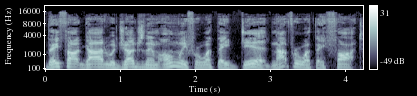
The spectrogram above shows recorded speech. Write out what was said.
They thought God would judge them only for what they did, not for what they thought.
